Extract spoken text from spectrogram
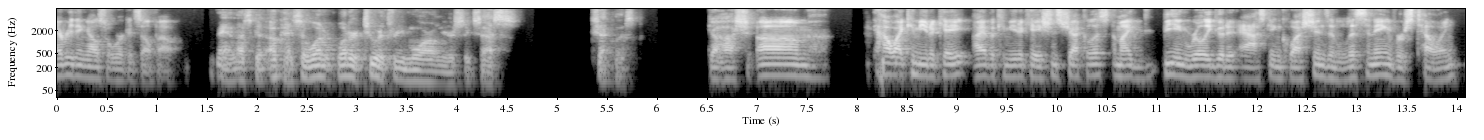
everything else will work itself out. Man, that's good. Okay, so what what are two or three more on your success checklist? Gosh, um, how I communicate. I have a communications checklist. Am I being really good at asking questions and listening versus telling?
